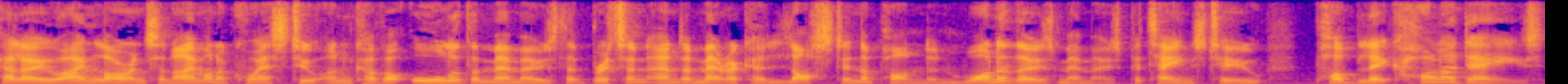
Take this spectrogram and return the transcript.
Hello, I'm Laurence and I'm on a quest to uncover all of the memos that Britain and America lost in the pond, and one of those memos pertains to public holidays.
